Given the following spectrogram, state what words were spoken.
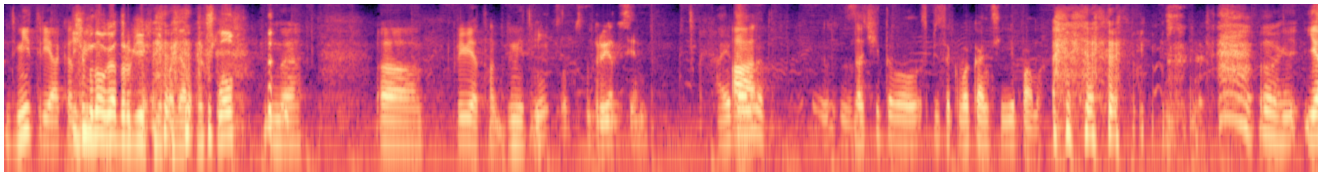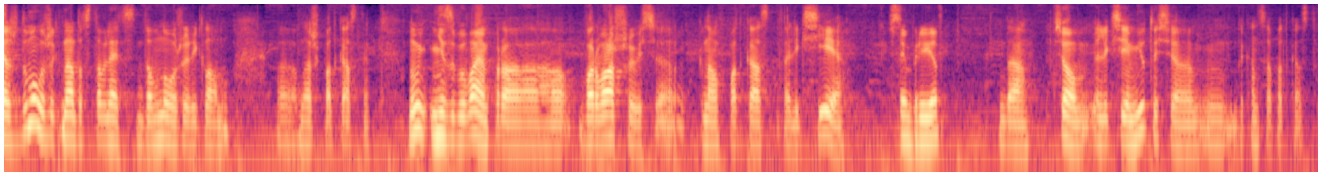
Дмитрий И Аказип. много других непонятных слов. Да. А, Привет, Дмитрий. Ну, собственно, привет всем. А это А. он зачитывал список вакансий ЕПАМа. Я же думал, уже надо вставлять давно уже рекламу в наши подкасты. Ну, не забываем про ворвавшегося к нам в подкаст Алексея. Всем привет. Да. Все, Алексей, мьютайся до конца подкаста.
